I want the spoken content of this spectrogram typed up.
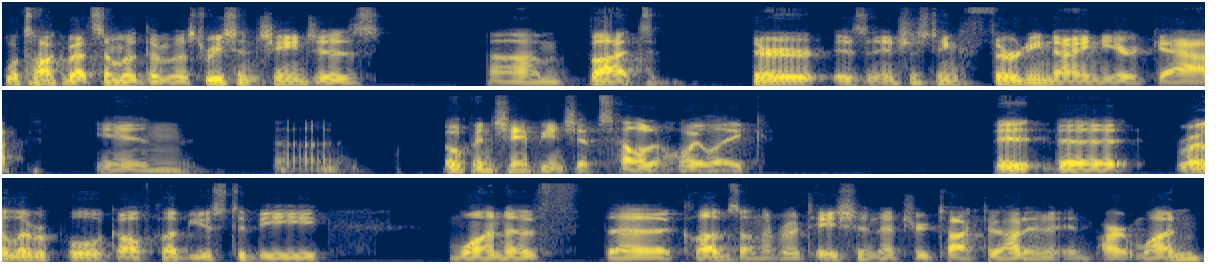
we'll talk about some of the most recent changes, um, but there is an interesting 39 year gap in uh, Open Championships held at Hoylake. The, the Royal Liverpool Golf Club used to be one of the clubs on the rotation that Drew talked about in, in part one.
